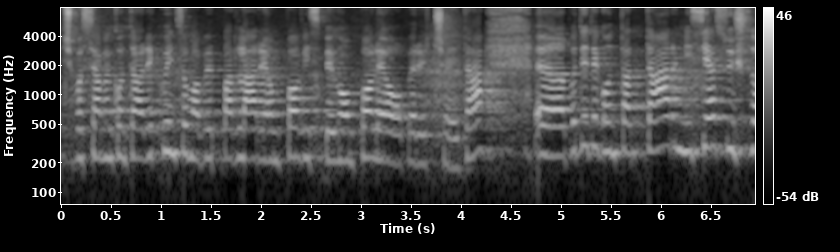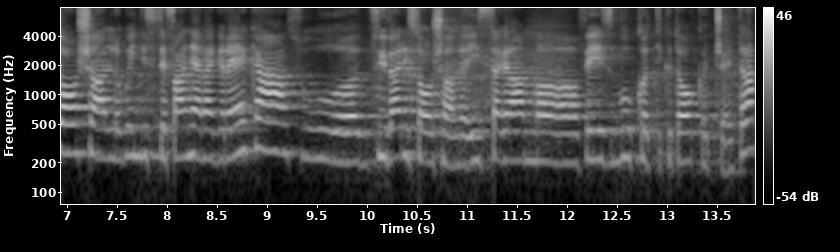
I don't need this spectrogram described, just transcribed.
ci, possiamo incontrare qui insomma per parlare un po', vi spiego un po' le opere eccetera. Uh, potete contattarmi sia sui social, quindi Stefania la Greca, su, uh, sui vari social, Instagram, Facebook, TikTok eccetera,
